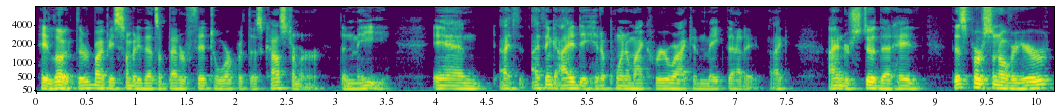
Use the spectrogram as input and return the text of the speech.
hey, look, there might be somebody that's a better fit to work with this customer than me. And I th- I think I had to hit a point in my career where I could make that like I understood that hey, this person over here.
